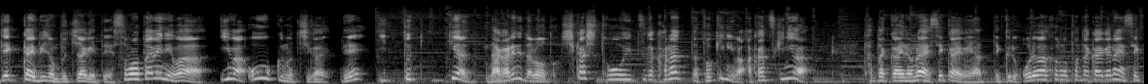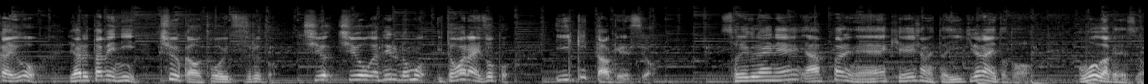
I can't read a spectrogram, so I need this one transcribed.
でっかいビジョンぶち上げてそのためには今多くの違いで一時は流れるだろうと。しかし統一が叶った時には暁には戦いのない世界がやってくる。俺はその戦いがない世界をやるために中華を統一すると。血潮が出るのもいとわないぞと。言い切ったわけですよ。それぐらいねやっぱりね経営者の人は言い切らないとと。思うわけですよ。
